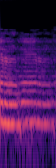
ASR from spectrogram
أكبر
